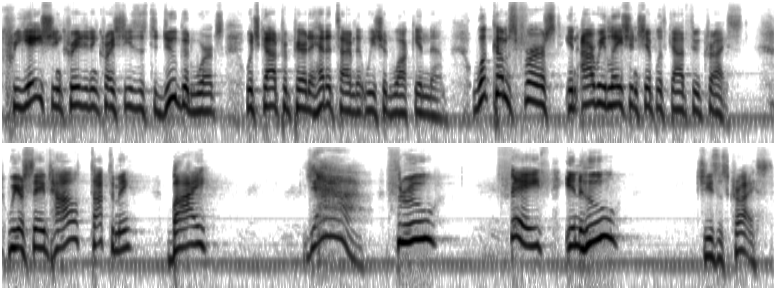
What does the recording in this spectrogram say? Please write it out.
creation, created in Christ Jesus to do good works, which God prepared ahead of time that we should walk in them. What comes first in our relationship with God through Christ? We are saved how? Talk to me. By, yeah, through faith in who? Jesus Christ.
